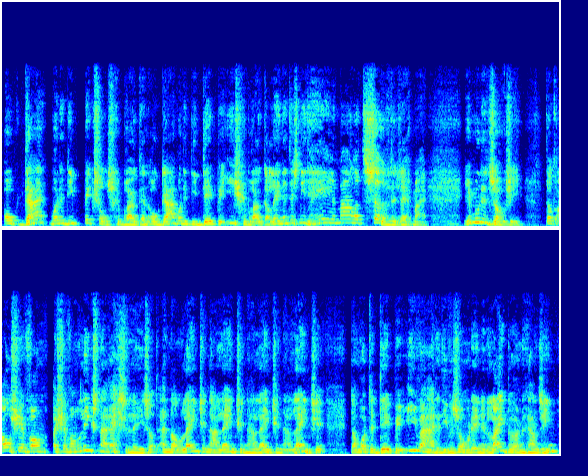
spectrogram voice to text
Ook daar worden die pixels gebruikt en ook daar worden die dpi's gebruikt. Alleen het is niet helemaal hetzelfde, zeg maar. Je moet het zo zien. Dat als je van, als je van links naar rechts leest en dan lijntje na lijntje na lijntje na lijntje, dan wordt de dpi-waarde die we zometeen in Lightburn gaan zien,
